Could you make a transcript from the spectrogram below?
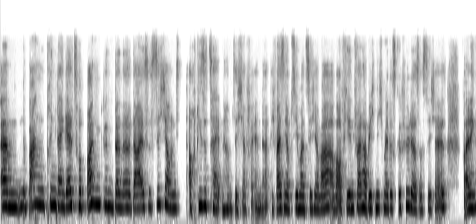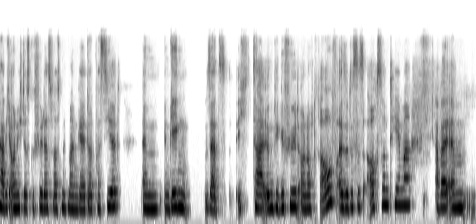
ähm, eine Bank, bring dein Geld zur Bank, dann, dann äh, da ist es sicher. Und auch diese Zeiten haben sich ja verändert. Ich weiß nicht, ob es jemals sicher war, aber auf jeden Fall habe ich nicht mehr das Gefühl, dass es sicher ist. Vor allen Dingen habe ich auch nicht das Gefühl, dass was mit meinem Geld dort passiert. Ähm, Im Gegensatz, ich zahle irgendwie gefühlt auch noch drauf. Also das ist auch so ein Thema. Aber ähm,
